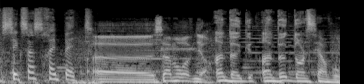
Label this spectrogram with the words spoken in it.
c'est que ça se répète. Euh, ça va me revenir. Un bug, un bug dans le cerveau.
